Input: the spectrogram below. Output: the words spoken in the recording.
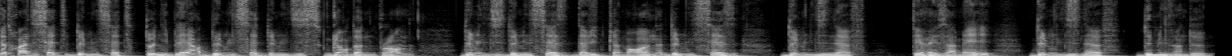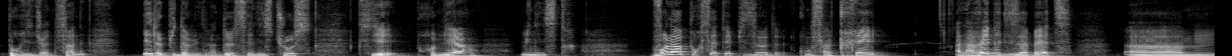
97-2007 Tony Blair, 2007-2010 Gordon Brown, 2010-2016 David Cameron, 2016-2019 Theresa May, 2019-2022 Boris Johnson, et depuis 2022 c'est Liz Truss qui est première ministre. Voilà pour cet épisode consacré à la reine Elisabeth. Euh,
